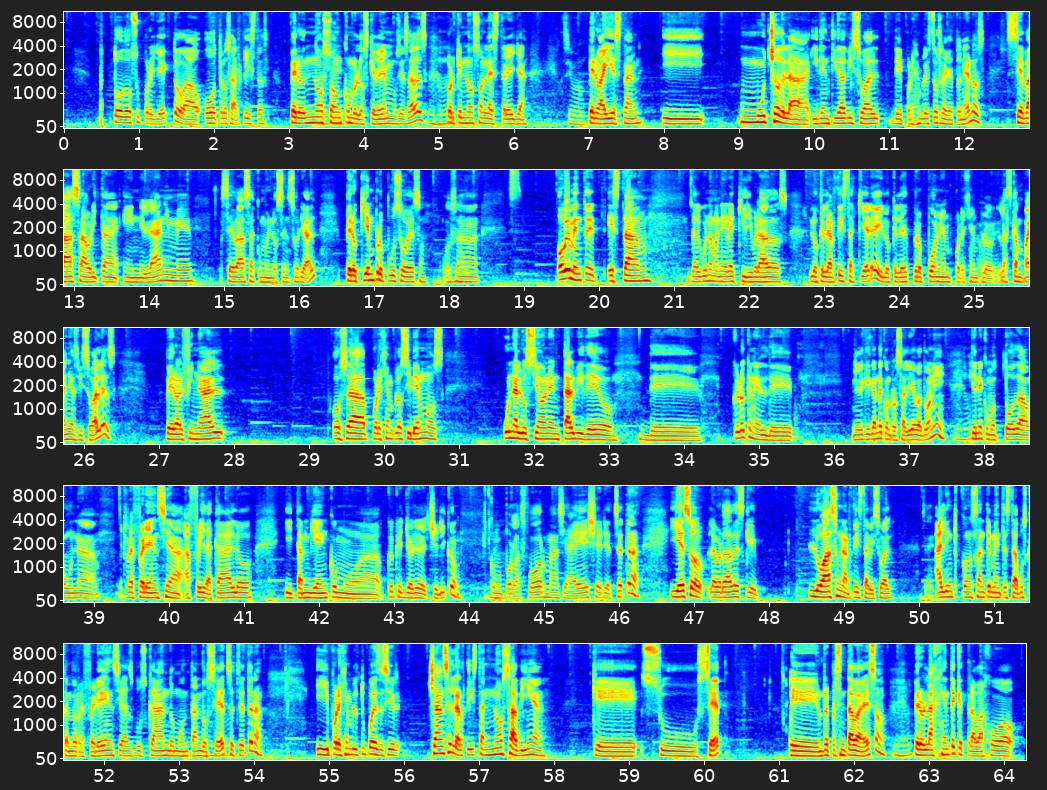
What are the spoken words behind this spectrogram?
todo su proyecto a otros artistas, pero no son Ok. como los que vemos, ya sabes, porque no son la estrella, Simón. pero ahí están. Y mucho de la identidad visual de, por ejemplo, estos reggaetoneros. Se basa ahorita en el anime, se basa como en lo sensorial, pero ¿quién propuso eso? O sea, obviamente están de alguna manera equilibradas lo que el artista quiere y lo que le proponen, por ejemplo, las campañas visuales, pero al final, o sea, por ejemplo, si vemos una alusión en tal video de, creo que en el de, en el que canta con Rosalía Bad Bunny, Ujú. tiene como toda una referencia a Frida Kahlo y también como a, creo que Giorgio de Chirico, como por las formas y a Escher y etcétera. Y eso, la verdad es que lo hace un artista visual. Sí. Alguien que constantemente está buscando referencias, buscando, montando sets, etcétera. Y por ejemplo, tú puedes decir, chance el artista no sabía que su set eh, representaba eso, pero la gente que trabajó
